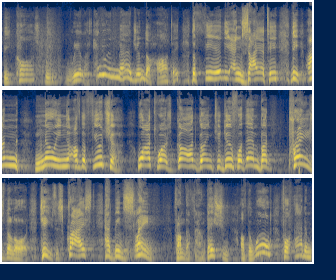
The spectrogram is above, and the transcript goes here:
because we realize. Can you imagine the heartache, the fear, the anxiety, the unknowing of the future? What was God going to do for them but praise the Lord? Jesus Christ had been slain from the foundation of the world for Adam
